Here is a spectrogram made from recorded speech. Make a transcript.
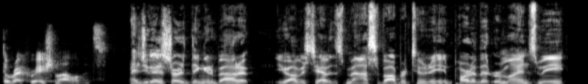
the recreational elements. As you guys started thinking about it you obviously have this massive opportunity and part of it reminds me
